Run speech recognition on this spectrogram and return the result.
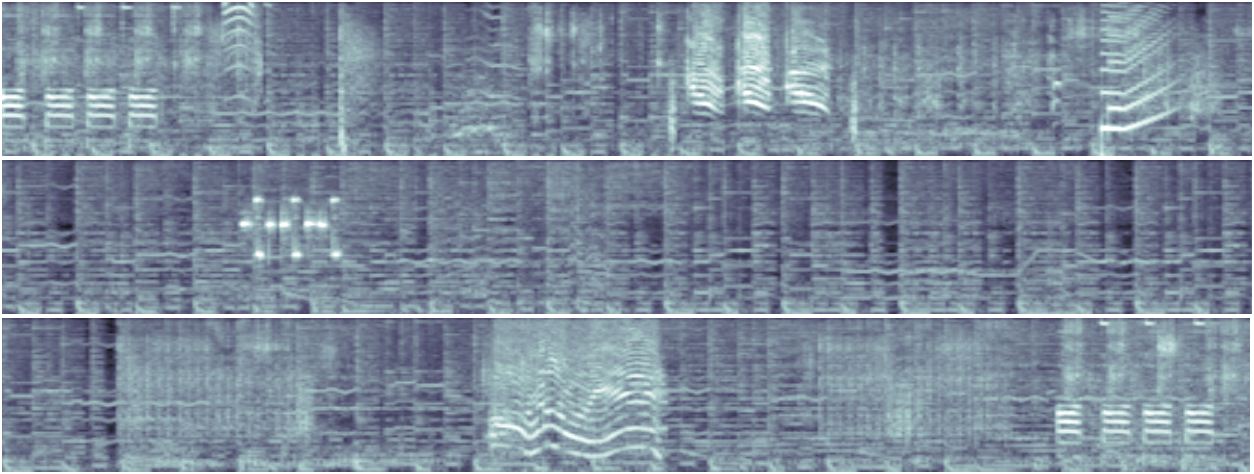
ตอดตอดตอดตอดกราบกราบกราบโอ้ hello yeah ตอดตอดตอดตอด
